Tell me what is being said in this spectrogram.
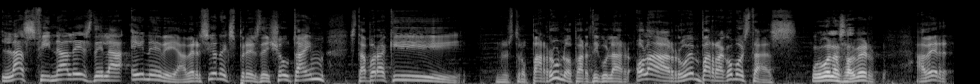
las finales de la NBA, versión express de Showtime. Está por aquí nuestro parruno particular. Hola, Rubén Parra, ¿cómo estás? Muy buenas, Albert. A ver,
